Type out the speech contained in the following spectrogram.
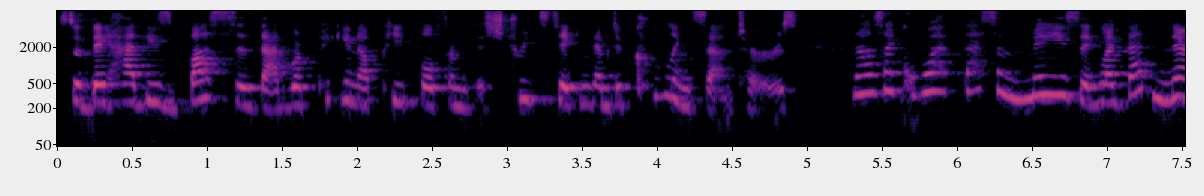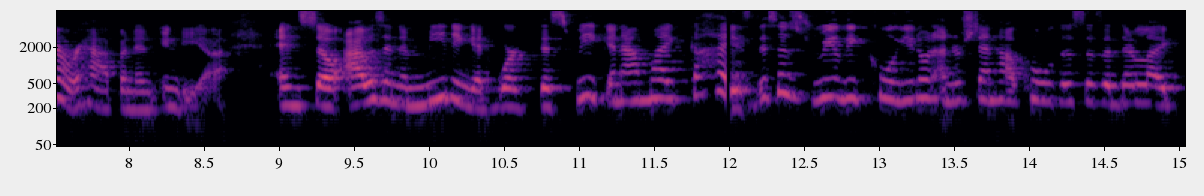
So they had these buses that were picking up people from the streets, taking them to cooling centers and I was like, what? That's amazing. Like, that never happened in India. And so I was in a meeting at work this week and I'm like, guys, this is really cool. You don't understand how cool this is. And they're like,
